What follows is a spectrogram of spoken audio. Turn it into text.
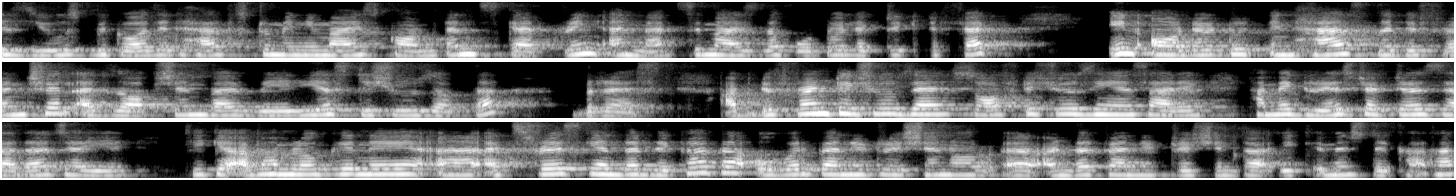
is use because it helps to minimize content scattering and maximize the photo electric effect in order to enhance the differential absorption by various tissues of the breast. अब different tissues हैं, soft tissues ही हैं सारे, हमें gray structures ज़्यादा चाहिए। ठीक है, अब हम लोग ने एक्सरेस के अंदर देखा था ओवर पेनिट्रेशन और अंडर पेनिट्रेशन का एक इमेज देखा था।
